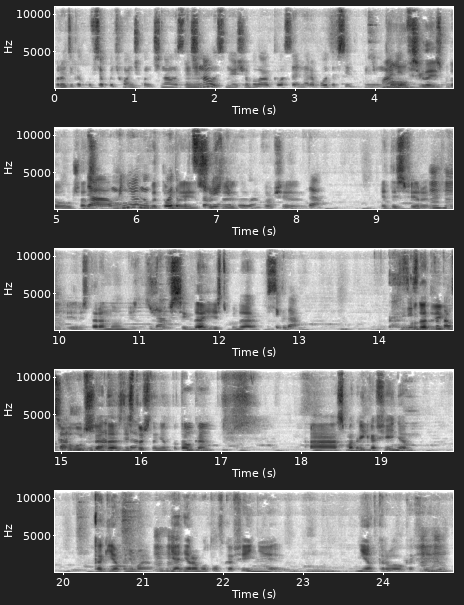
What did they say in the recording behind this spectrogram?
Вроде как бы все потихонечку начиналось, начиналось, но еще была колоссальная работа, все это понимали. Ну, всегда есть куда улучшаться. да, у меня ну, какое-то представление было. вообще Да. этой сферы Мгм. и ресторанного бизнеса, Да. что всегда есть куда, Всегда. Здесь куда двигаться потолка. в лучшее. Да, здесь да. точно нет потолка. Мгм. А смотри, кофейня, как я понимаю, Мгм. я не работал в кофейне, не открывал кофейню. Мгм.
